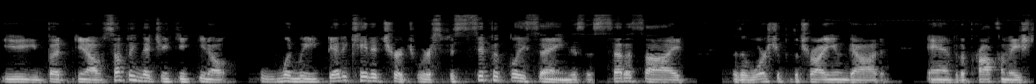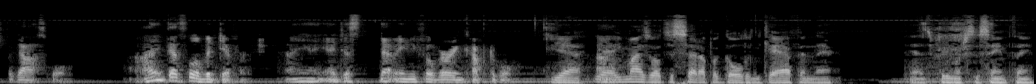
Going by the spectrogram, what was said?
you, but you know, something that you, you, you know, when we dedicate a church, we're specifically saying this is set aside for the worship of the triune God and for the proclamation of the gospel. I think that's a little bit different. I, I just, that made me feel very uncomfortable. yeah, yeah, Um, you might as well just set up a golden calf in there. Yeah, it's pretty much the same thing.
